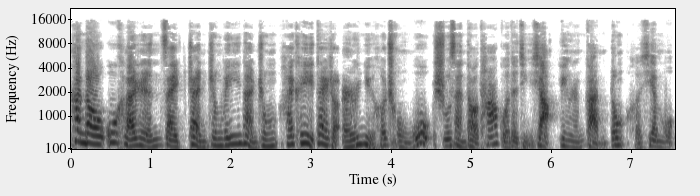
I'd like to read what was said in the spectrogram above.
看到乌克兰人在战争危难中还可以带着儿女和宠物疏散到他国的景象，令人感动和羡慕。”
